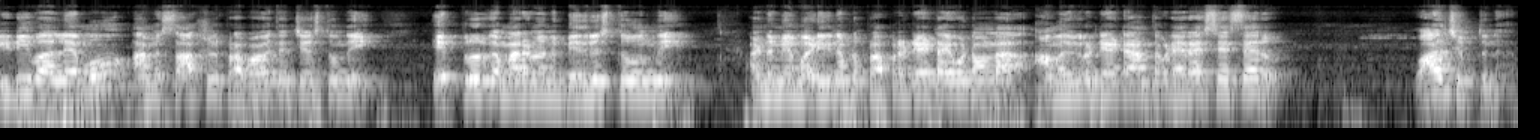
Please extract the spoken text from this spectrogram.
ఈడీ వాళ్ళేమో ఆమె సాక్షులు ప్రభావితం చేస్తుంది. ఎప్రూవ్గా మారినని బెదిరిస్తూ ఉంది. అండ్ మేము అడిగినప్పుడు ప్రాపర్ డేటా ఇవ్వడంలో ఆమె దగ్గర డేటా అంతా కూడా అరెస్ట్ చేశారు. వాళ్ళు చెప్తున్నారు.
